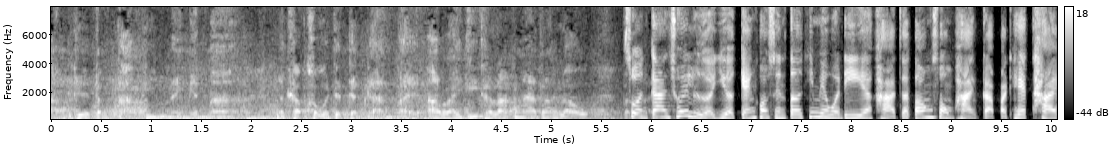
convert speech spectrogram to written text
ต่างประเทศต่างๆ ที่อยู่ในเมียนมานะครับเขาก็จะจัดการไป อะไรที่ทะลักมาทางเรา ส่วนการช่วยเหลือเหยื่อแก๊งคอร์เซนเตอร์ที่เมียวดีอะค่ะ จะต้องส่งผ่านกลับประเทศไทย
